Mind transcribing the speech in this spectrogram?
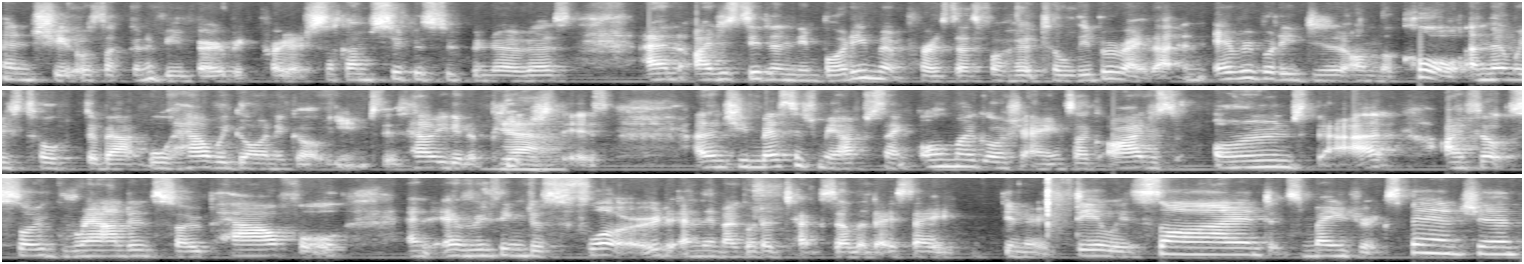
and she it was like going to be a very big project. She's like, I'm super, super nervous. And I just did an embodiment process for her to liberate that. And everybody did it on the call. And then we talked about, well, how are we going to go into this? How are you going to pitch yeah. this? And then she messaged me after saying, Oh my gosh, Ains, like I just owned that. I felt so grounded, so powerful, and everything just flowed. And then I got a text the other day say, you know, deal is signed, it's major expansion.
